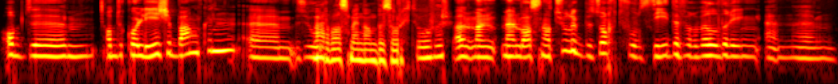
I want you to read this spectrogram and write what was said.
op de, op de collegebanken. Um, zo. Waar was men dan bezorgd over? Wel, men, men, was natuurlijk bezorgd voor zedenverwildering en um,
